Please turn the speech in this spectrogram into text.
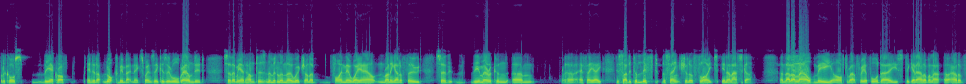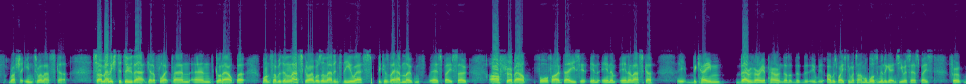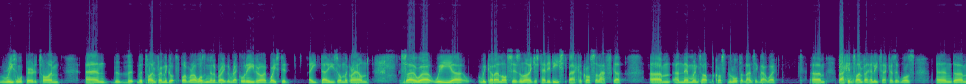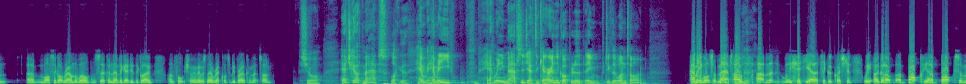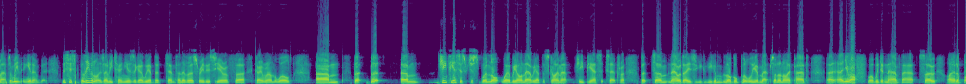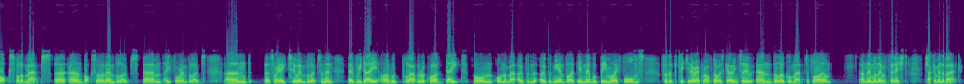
But of course, the aircraft ended up not coming back next Wednesday because they were all grounded. So then we had hunters in the middle of nowhere trying to find their way out and running out of food. So the, the American um, uh, FAA decided to lift the sanction of flight in Alaska. And that allowed me, after about three or four days, to get out of uh, out of Russia into Alaska. So I managed to do that, get a flight plan, and got out. But once I was in Alaska, I wasn't allowed into the U.S. because they hadn't open airspace. So after about four or five days in in in Alaska, it became very very apparent that, that, that it, I was wasting my time. I wasn't going to get into U.S. airspace for a reasonable period of time and the, the, the time frame had got to the point where I wasn't going to break the record either. I'd wasted eight days on the ground, so uh, we uh, we cut our losses, and I just headed east back across Alaska, um, and then went up across the North Atlantic that way, um, back in time for Helitech as it was, and. Um, whilst I got around the world and circumnavigated the globe, unfortunately there was no record to be broken that time. Sure. How'd you go with maps? Like, uh, how, how many how many maps did you have to carry in the cockpit at any particular one time? How many what's maps? Oh, yeah. Um, yeah, that's a good question. We I got a, a, box. We had a box of maps, and we, you know, this is believe it or not, it's only ten years ago. We had the tenth anniversary this year of uh, going around the world. Um, but but um, GPSs just were not where we are now. We have the SkyMap, GPS, etc. But um, nowadays, you, you, can log put all your maps on an iPad, uh, and you're off. Well, we didn't have that, so I had a box full of maps uh, and box full of envelopes, um, A4 envelopes, and uh, sorry, A2 envelopes, and then every day I would pull out the required date on on the map, open the open the envelope. In there would be my forms for the particular aircraft I was going to, and the local map to fly on. And then when they were finished, chuck them in the back.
